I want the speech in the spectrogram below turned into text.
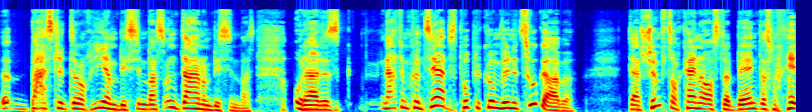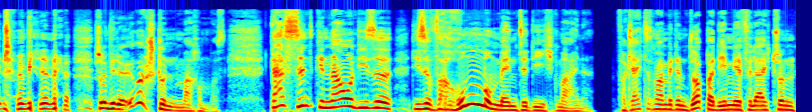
äh, bastelt noch hier ein bisschen was und da noch ein bisschen was. Oder das, nach dem Konzert, das Publikum will eine Zugabe. Da schimpft doch keiner aus der Band, dass man jetzt schon wieder, schon wieder Überstunden machen muss. Das sind genau diese, diese Warum-Momente, die ich meine. Vergleicht das mal mit dem Job, bei dem ihr vielleicht schon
